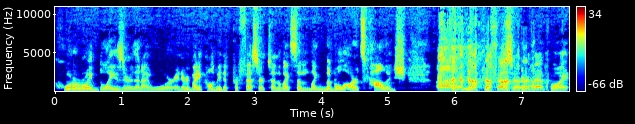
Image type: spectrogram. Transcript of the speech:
corduroy blazer that I wore, and everybody called me the professor because I looked like some like liberal arts college uh, you know, professor at that point.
